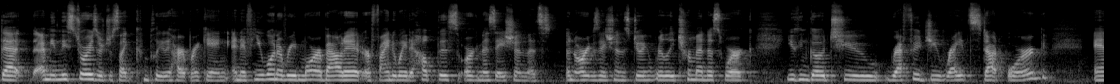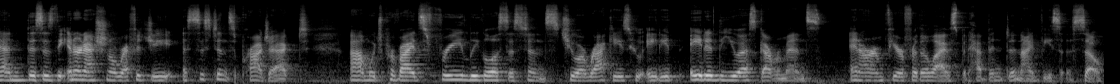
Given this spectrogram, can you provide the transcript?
that I mean, these stories are just like completely heartbreaking. And if you want to read more about it or find a way to help this organization, that's an organization that's doing really tremendous work, you can go to refugeerights.org. And this is the International Refugee Assistance Project, um, which provides free legal assistance to Iraqis who aided, aided the U.S. governments and are in fear for their lives but have been denied visas. So,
